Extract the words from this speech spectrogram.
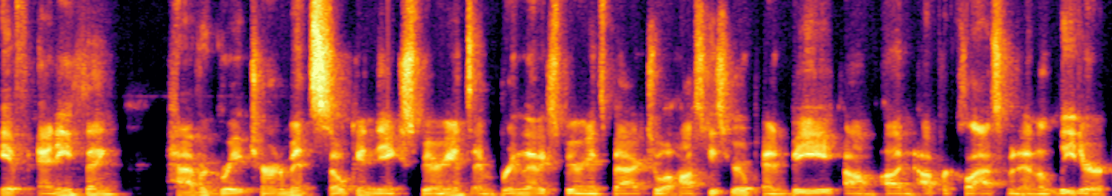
if anything, have a great tournament, soak in the experience, and bring that experience back to a Huskies group and be um, an upperclassman and a leader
